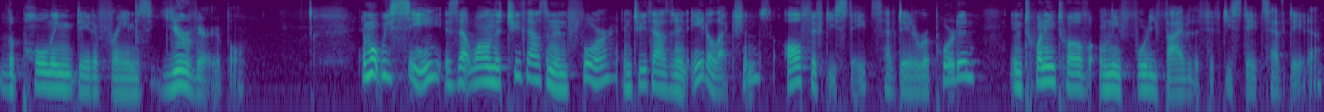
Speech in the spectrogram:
the polling data frame's year variable. And what we see is that while in the 2004 and 2008 elections, all 50 states have data reported, in 2012, only 45 of the 50 states have data.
